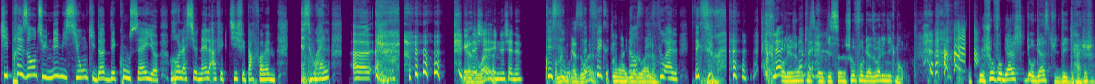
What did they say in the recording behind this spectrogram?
qui présente une émission qui donne des conseils euh, relationnels, affectifs et parfois même sexuels. Euh, une, Gasoil. chaîne, une chaîne. Parfois même sexu- gasoil. sex- Ouais, non, gasoil. sexuel. Sexuel. Le- Pour les gens le- qui se, qui se chauffent au gasoil uniquement. tu te chauffes au gaz, au gaz, tu dégages.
